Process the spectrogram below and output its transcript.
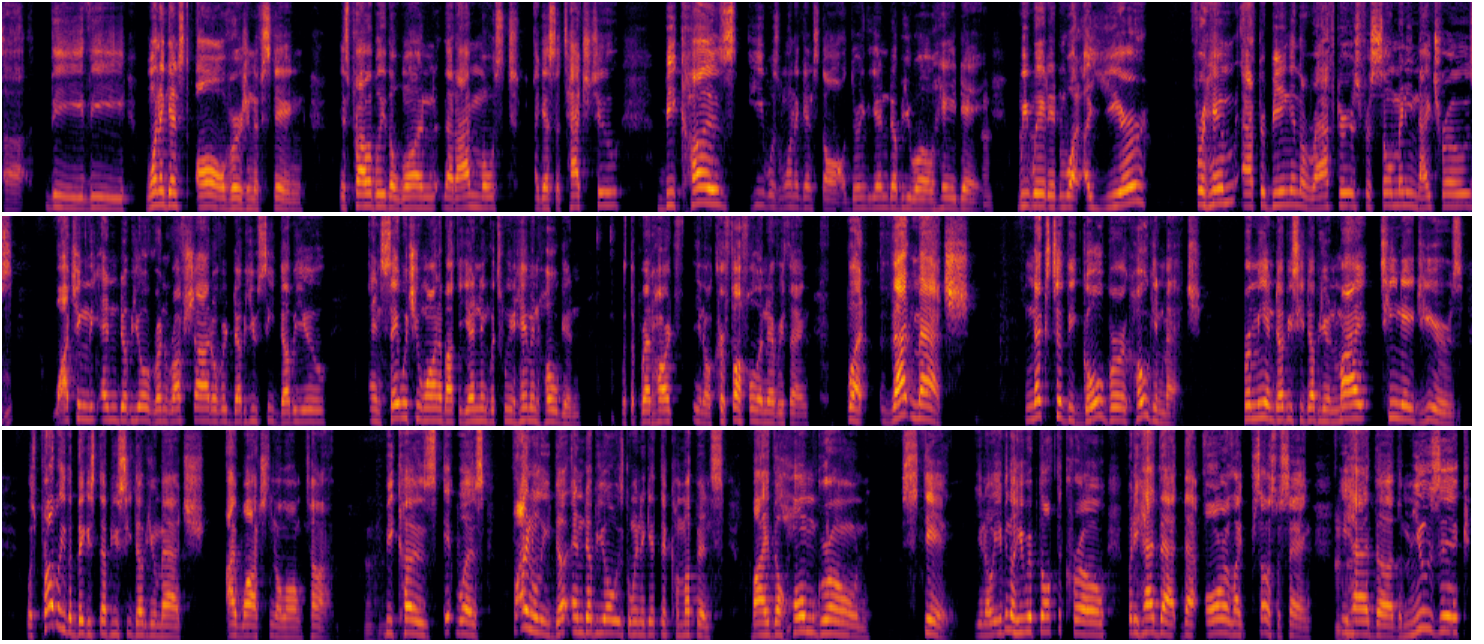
uh, the the one against all version of Sting is probably the one that I'm most, I guess, attached to because he was one against all during the NWO heyday. We uh-huh. waited what a year for him after being in the rafters for so many nitros, mm-hmm. watching the NWO run roughshod over WCW, and say what you want about the ending between him and Hogan with the Bret Hart, you know, kerfuffle and everything. But that match next to the Goldberg Hogan match for me in WCW in my teenage years was probably the biggest WCW match I watched in a long time mm-hmm. because it was finally the NWO is going to get their comeuppance by the homegrown Sting. You know, even though he ripped off the crow, but he had that that aura, like Celis was saying. Mm-hmm. He had the the music.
